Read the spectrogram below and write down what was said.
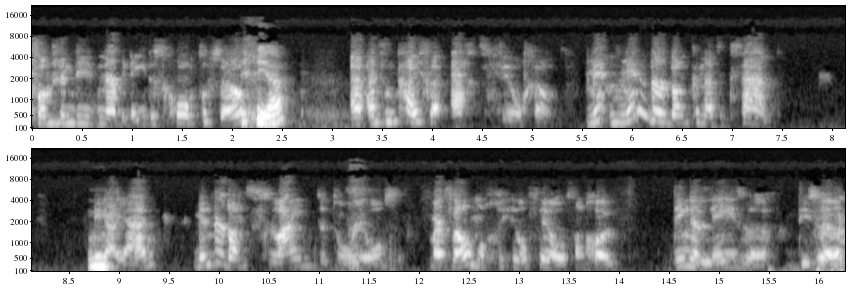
van hun die naar beneden scrolt of zo. Ja? En, en hun krijgen echt veel geld. Mi- minder dan Kinetic Sand. Mm. Ja, ja. Minder dan slime tutorials. Maar wel nog heel veel van gewoon dingen lezen die ze.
